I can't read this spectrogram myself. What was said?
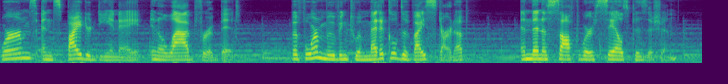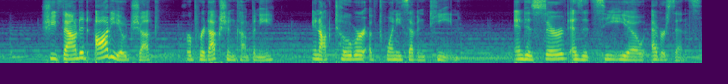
worms and spider DNA in a lab for a bit, before moving to a medical device startup and then a software sales position. She founded AudioChuck, her production company, in October of 2017 and has served as its CEO ever since.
